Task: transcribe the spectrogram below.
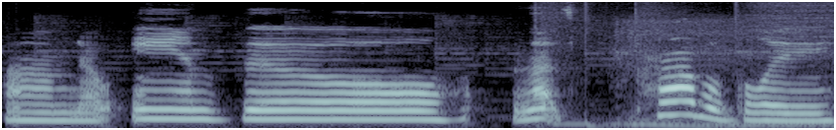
Um, no anvil. And that's probably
